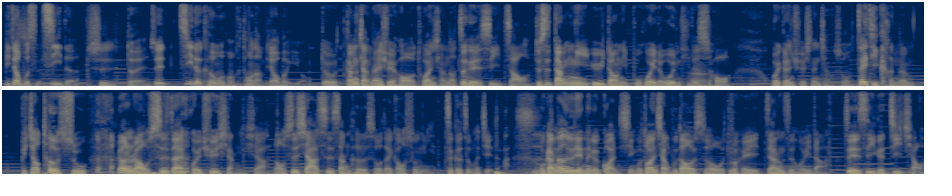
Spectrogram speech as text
比较不是记的，是对，所以记的科目通通常比较会有。对我刚讲那些话，我突然想到，这个也是一招，就是当你遇到你不会的问题的时候，我会跟学生讲说，这一题可能比较特殊，让老师再回去想一下，老师下次上课的时候再告诉你这个怎么解答。我刚刚有点那个惯性，我突然想不到的时候，我就会这样子回答，这也是一个技巧，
